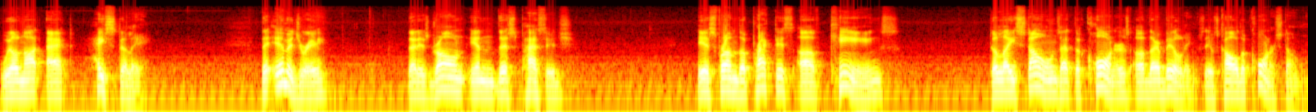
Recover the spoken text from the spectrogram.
will not act hastily. The imagery that is drawn in this passage is from the practice of kings to lay stones at the corners of their buildings. It was called the cornerstone.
